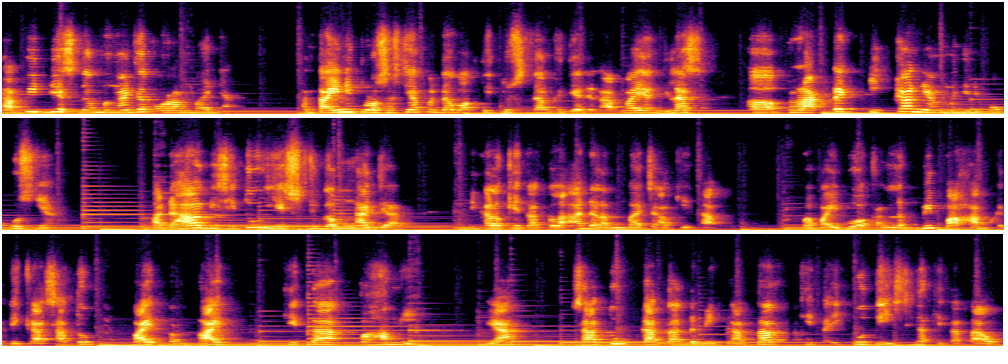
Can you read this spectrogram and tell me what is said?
Tapi dia sedang mengajar orang banyak. Entah ini prosesnya pada waktu itu sedang kejadian apa yang jelas uh, praktek ikan yang menjadi fokusnya. Padahal di situ Yesus juga mengajar. Jadi kalau kita telah dalam membaca Alkitab, Bapak Ibu akan lebih paham ketika satu bait per bait kita pahami ya satu kata demi kata kita ikuti sehingga kita tahu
